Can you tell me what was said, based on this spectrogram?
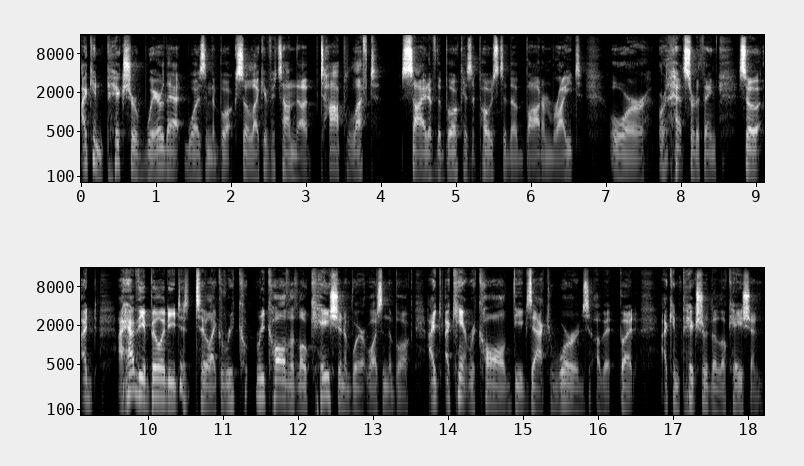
I can picture where that was in the book. So, like if it's on the top left side of the book as opposed to the bottom right or or that sort of thing. So I I have the ability to to like rec- recall the location of where it was in the book. I I can't recall the exact words of it, but I can picture the location.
